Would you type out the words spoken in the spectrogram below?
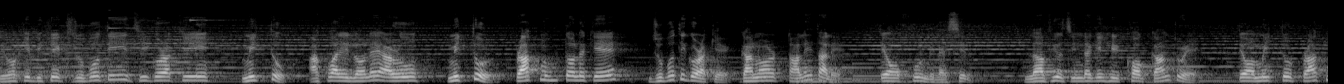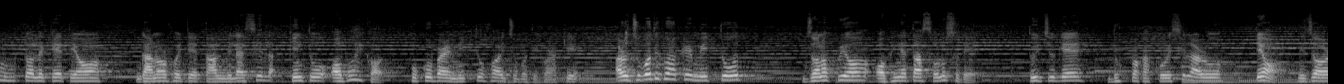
এগৰাকী বিশেষ যুৱতী যিগৰাকী মৃত্যুক আঁকোৱালি ল'লে আৰু মৃত্যুৰ প্ৰাক মুহূৰ্তলৈকে যুৱতীগৰাকীয়ে গানৰ তালে তালে তেওঁ সুৰ মিলাইছিল। লাভ ইউ জিন্দাগী শীৰ্ষক গানটোৰে তেওঁ মৃত্যুৰ প্ৰাক মুহূৰ্তলৈকে তেওঁ গানৰ সৈতে তাল মিলাইছিল কিন্তু অৱশেষত শুকুৰবাৰে মৃত্যু হয় যুৱতীগৰাকীৰ আৰু যুৱতীগৰাকীৰ মৃত্যুত জনপ্ৰিয় অভিনেতা চনুচুদে টুইটযোগে দুখ প্ৰকাশ কৰিছিল আৰু তেওঁ নিজৰ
